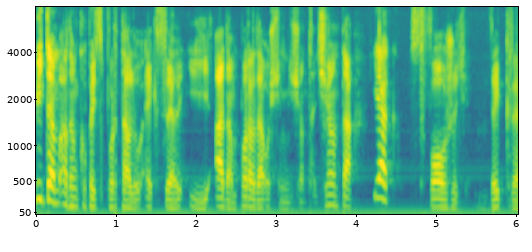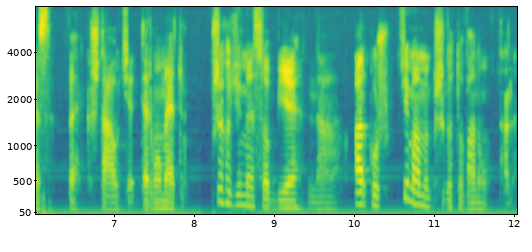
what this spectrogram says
Witam, Adam Kopeć z portalu Excel i Adam Porada 89. Jak stworzyć wykres we kształcie termometru. Przechodzimy sobie na arkusz, gdzie mamy przygotowaną dane.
